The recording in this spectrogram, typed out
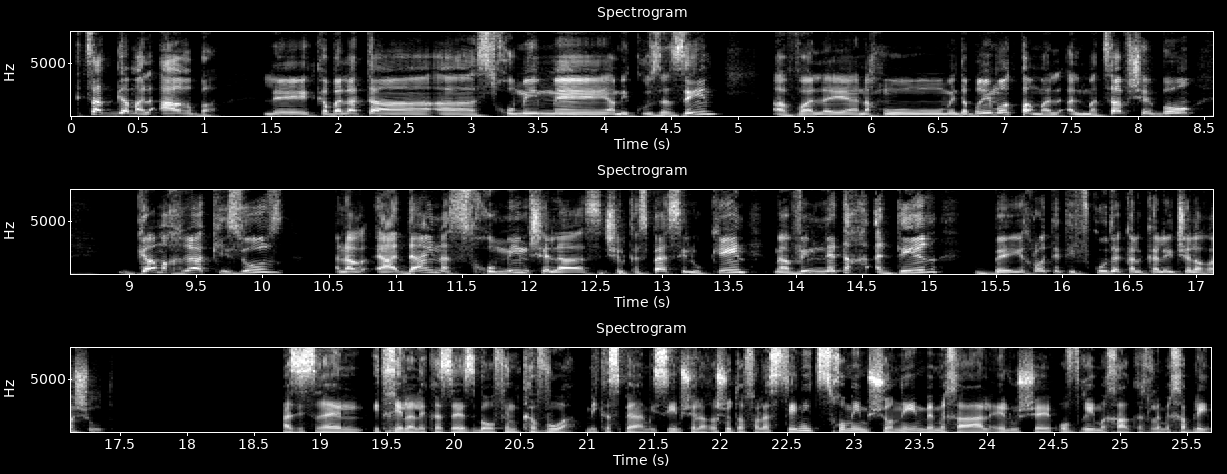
קצת גם על ארבע לקבלת הסכומים אה, המקוזזים, אבל אה, אנחנו מדברים עוד פעם על, על מצב שבו גם אחרי הקיזוז, עדיין הסכומים של, ה, של כספי הסילוקין מהווים נתח אדיר ביכולת התפקוד הכלכלית של הרשות. אז ישראל התחילה לקזז באופן קבוע מכספי המיסים של הרשות הפלסטינית סכומים שונים במחאה על אלו שעוברים אחר כך למחבלים.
